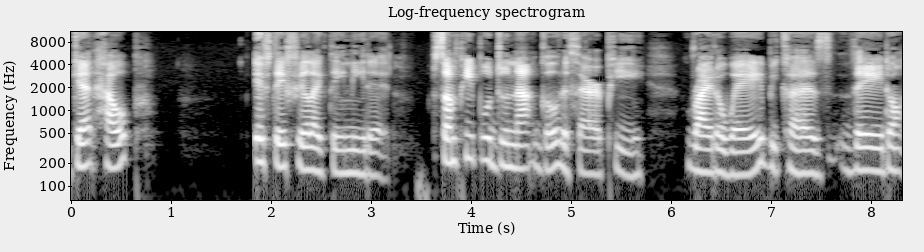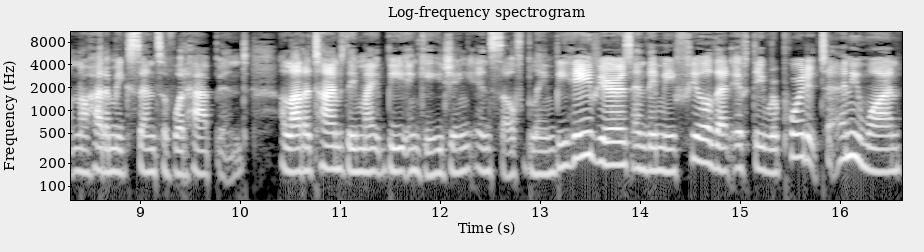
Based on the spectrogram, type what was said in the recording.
get help if they feel like they need it. Some people do not go to therapy right away because they don't know how to make sense of what happened. A lot of times they might be engaging in self-blame behaviors and they may feel that if they report it to anyone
